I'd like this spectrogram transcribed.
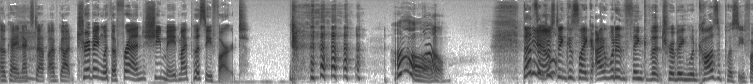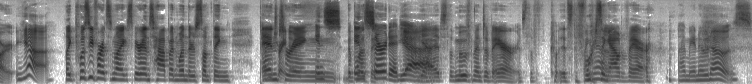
Okay, next up, I've got tribbing with a friend. She made my pussy fart. Oh. Oh, That's You interesting because like I wouldn't think that tribbing would cause a pussy fart. yeah. Like pussy farts in my experience happen when there's something entering Ins- the pussy. inserted, yeah. Yeah, it's the movement of air. It's the it's the forcing Yeah. out of air. I mean, who knows?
